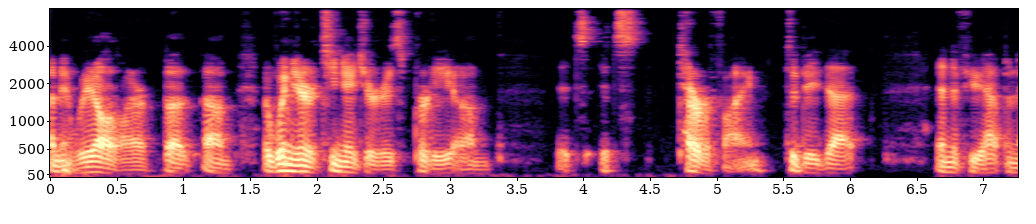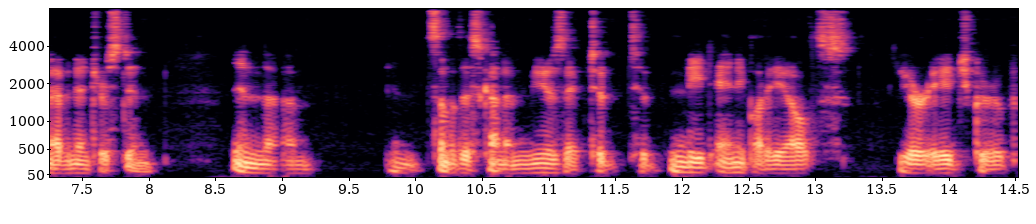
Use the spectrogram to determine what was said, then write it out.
I mean, we all are, but um, when you're a teenager, it's pretty. Um, it's it's terrifying to be that. And if you happen to have an interest in in um, in some of this kind of music, to to meet anybody else your age group,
